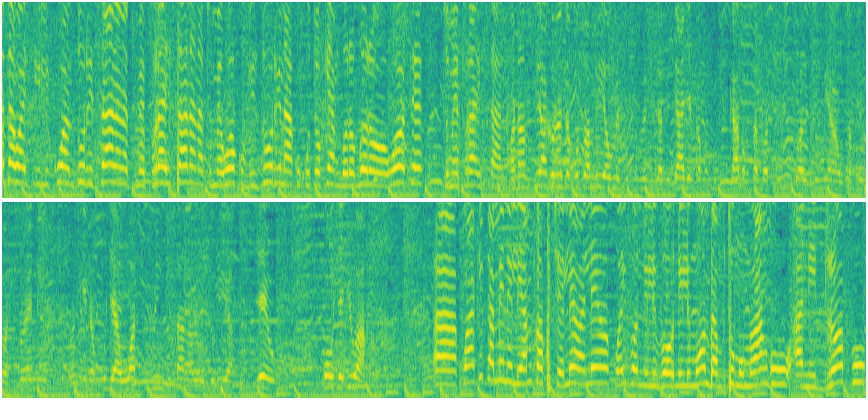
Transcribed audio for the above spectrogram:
otherwise ilikuwa nzuri sana na tumefurahi sana na tumewoku vizuri na kukutokea mgorogoro wowote, tumefurahi sana. Kwa nafsi yako unaweza kutuambia umefika umefika mpaka kufika hapa, kwa sababu watu wengi walitumia usafiri wa treni, wengine kuja watu wingi sana waliohudhuria. Je, kwa ujaji wako Uh, kwa hakika mi niliamka kuchelewa leo, kwa hivyo nilimwomba mtu mume wangu anidropu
